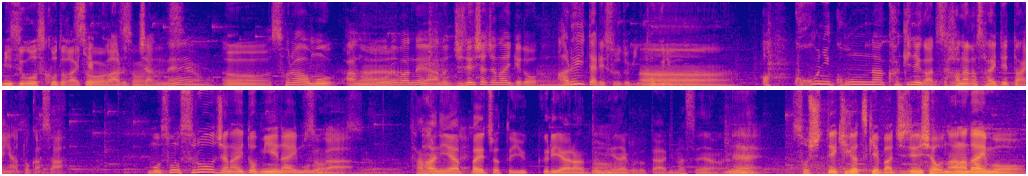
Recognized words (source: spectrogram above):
見過ごすことが結構あるっちゃうね。うん、それは思う。あの、はい、俺はねあの自転車じゃないけど、歩いたりする時に特にあここにこんな垣根があって花が咲いてたんやとかさもうそのスローじゃないと見えないものがたまにやっぱりちょっとゆっくりやらんと見えないことってありますねうん、ね。そして気がつけば自転車を7台も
